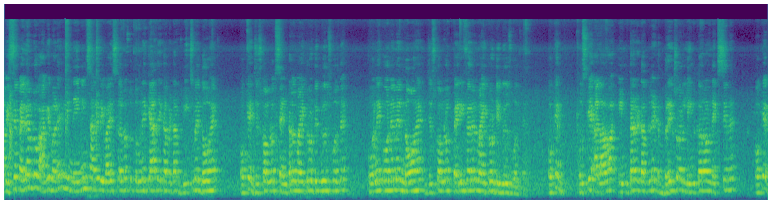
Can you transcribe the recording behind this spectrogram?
अब इससे पहले हम लोग आगे बढ़े, ये नेमिंग सारे रिवाइज कर लो तो तुमने क्या देखा बेटा? बीच में दो है ओके जिसको हम लोग सेंट्रल माइक्रोटिब्यूल्स बोलते हैं कोने कोने में नौ है, जिसको हम लोग पेरिफेरल माइक्रोटिब्यूल्स बोलते हैं ओके उसके अलावा इंटर डबलेट ब्रिज और लिंकर और नेक्सिन है ओके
